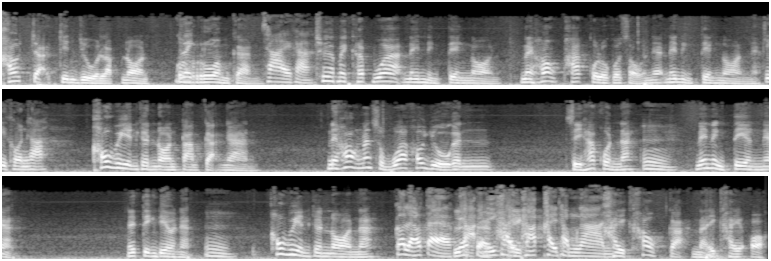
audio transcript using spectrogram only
เขาจะกินอยู่หลับนอนก็ด้วยร่วมกัน ใช่ค่ะ เชื่อไหมครับว่าในหนึ่งเตียงนอน ในห้องพักโกโลโกโสเนี่ยในหนึ่งเตียงนอนเนี่ยกี่คนคะเขาเวียนกันนอนตามกะงาน ในห้องนั้นสมมติว่าเขาอยู่กัน สี่ห้าคนนะอืมในหนึ่งเตียงเนี่ย ในเตียงเดียวเนี่ยอืมเขาเวียนกันนอนนะ ก็แล้วแต่แล้วกะแต่นี้ใครใครพักใครทำงาน ใครเข้ากะไหนใครออก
